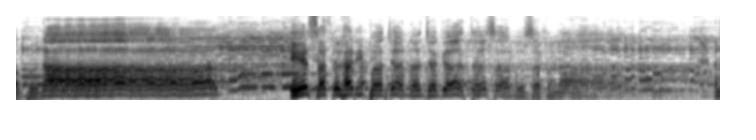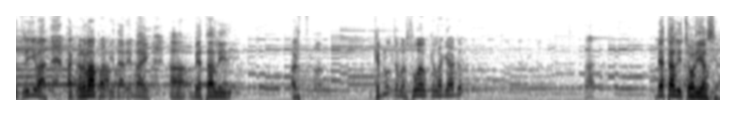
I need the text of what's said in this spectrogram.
અપના એ સત હરિ ભજન જગત સબ સપના. અને ત્રીજી વાત, આ કડવા પાટીદાર એમાંય બેતાલી અર્થ કેટલું તમારે? શું કે લાગે આગળ? બેતાલી ચોર્યાસી.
